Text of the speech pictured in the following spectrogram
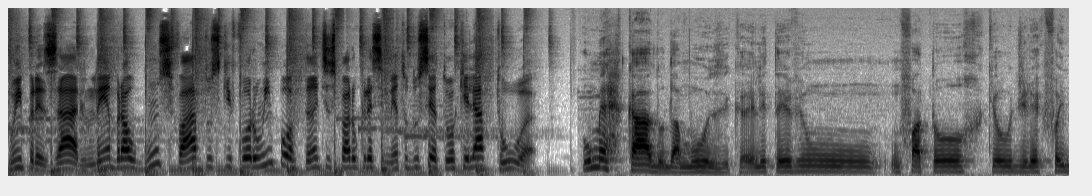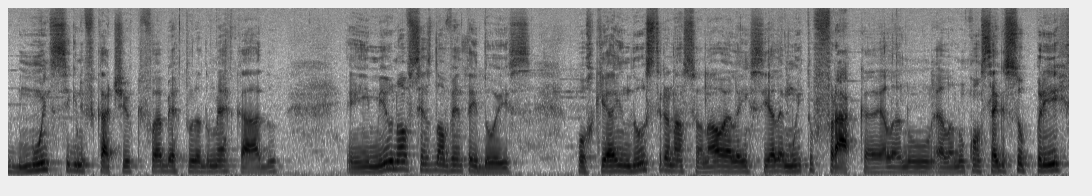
O empresário lembra alguns fatos que foram importantes para o crescimento do setor que ele atua. O mercado da música, ele teve um, um fator que eu diria que foi muito significativo, que foi a abertura do mercado em 1992, porque a indústria nacional, ela em si, ela é muito fraca, ela não, ela não consegue suprir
